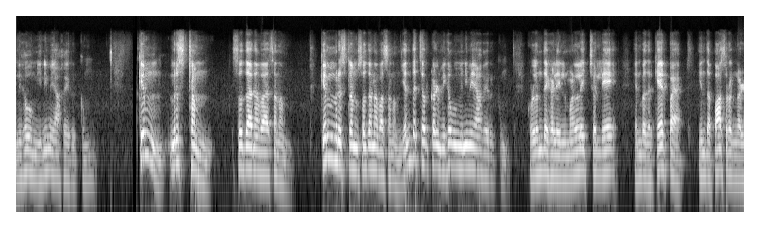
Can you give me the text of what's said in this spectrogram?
மிகவும் இனிமையாக இருக்கும். கிம் மிருஷ்டம் சுதனவசனம். கிம் மிருஷ்டம் சுதன வசனம் எந்த சொற்கள் மிகவும் இனிமையாக இருக்கும்? குழந்தைகளில் மழலை சொல்லே என்பதற்கேற்ப இந்த பாசுரங்கள்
